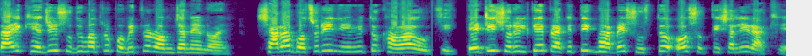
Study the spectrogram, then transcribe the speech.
তাই খেজুর শুধুমাত্র পবিত্র রমজানে নয় সারা বছরই নিয়মিত খাওয়া উচিত। এটি শরীরকে প্রাকৃতিকভাবে সুস্থ ও শক্তিশালী রাখে।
